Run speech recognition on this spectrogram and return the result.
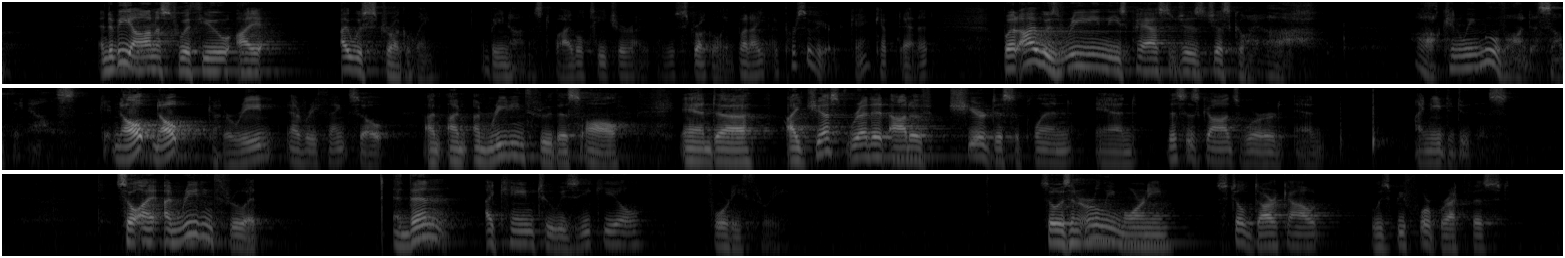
And to be honest with you, I, I was struggling. I'm being honest. Bible teacher, I, I was struggling. But I, I persevered, okay? Kept at it. But I was reading these passages just going, oh, can we move on to something else? Okay, nope, nope. Got to read everything. So I'm, I'm, I'm reading through this all. And uh, I just read it out of sheer discipline, and this is God's word, and I need to do this. So I, I'm reading through it, and then I came to Ezekiel 43. So it was an early morning, still dark out. It was before breakfast.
